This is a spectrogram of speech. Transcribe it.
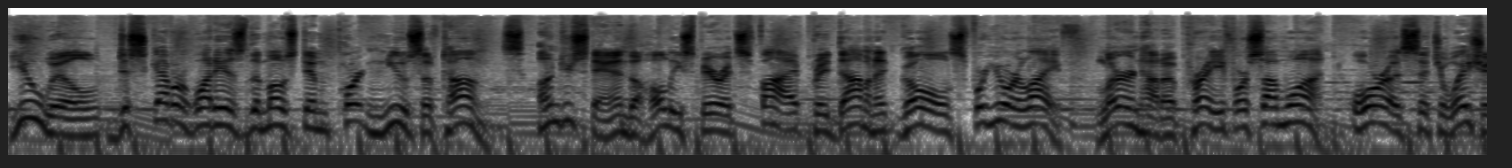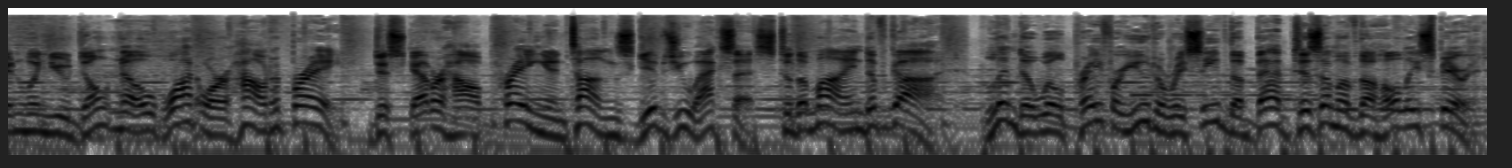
You will discover what is the most important use of tongues, understand the Holy Spirit's five predominant goals for your life, learn how to pray for someone or a situation when you don't know what or how to pray. Discover how praying in tongues gives you access to the mind of God. Linda will pray for you to receive the baptism of the Holy Spirit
